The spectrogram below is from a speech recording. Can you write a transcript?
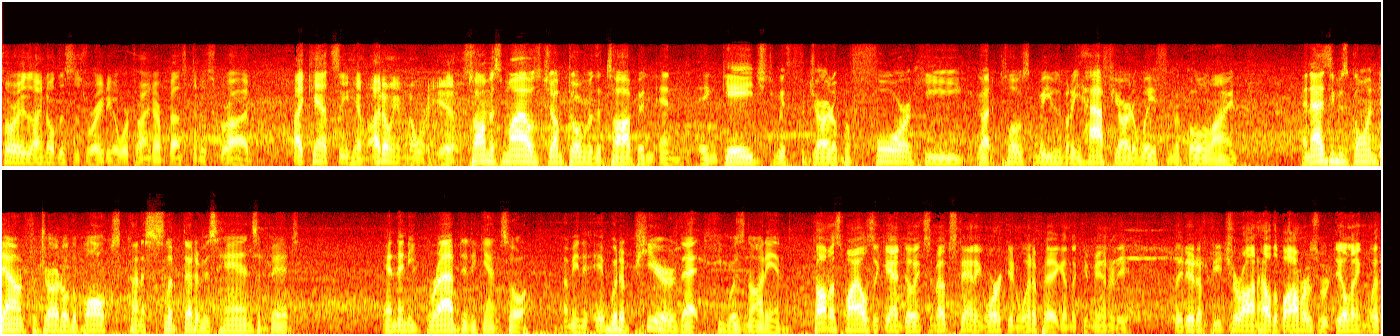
Sorry, I know this is radio. We're trying our best to describe. I can't see him. I don't even know where he is. Thomas Miles jumped over the top and, and engaged with Fajardo before he got close. He was about a half yard away from the goal line. And as he was going down, Fajardo, the ball kind of slipped out of his hands a bit, and then he grabbed it again. So, I mean, it would appear that he was not in. Thomas Miles again doing some outstanding work in Winnipeg in the community. They did a feature on how the Bombers were dealing with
